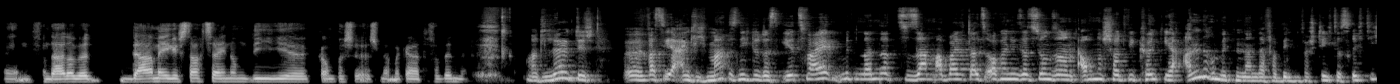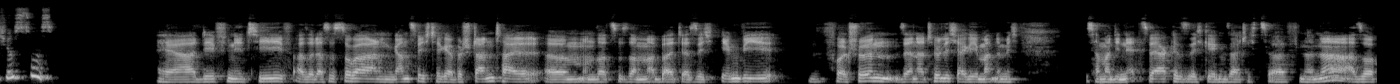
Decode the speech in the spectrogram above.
En vandaar dat we daarmee gestart zijn om die uh, campuses met elkaar te verbinden. Wat leuk. Dus äh, was ihr eigentlich macht, ist nicht nur, dass ihr zwei miteinander zusammenarbeitet als Organisation, sondern auch noch schaut, wie könnt ihr andere miteinander verbinden. Verstehe ich das richtig, Justus? Ja, definitiv. Also das ist sogar ein ganz wichtiger Bestandteil ähm, unserer Zusammenarbeit, der sich irgendwie voll schön, sehr natürlich ergeben hat, nämlich ich sag mal, die Netzwerke sich gegenseitig zu öffnen. Ne? Also,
